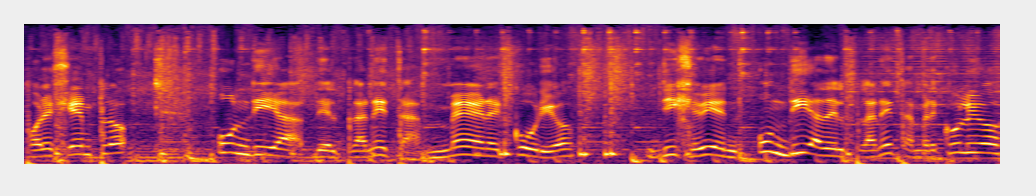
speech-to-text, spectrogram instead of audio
Por ejemplo, un día del planeta Mercurio, dije bien, un día del planeta Mercurio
